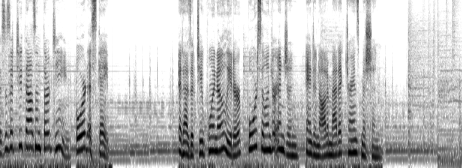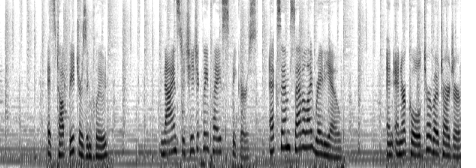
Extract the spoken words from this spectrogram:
This is a 2013 Ford Escape. It has a 2.0-liter four-cylinder engine and an automatic transmission. Its top features include nine strategically placed speakers, XM satellite radio, an intercooled turbocharger,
